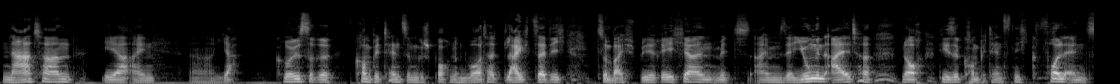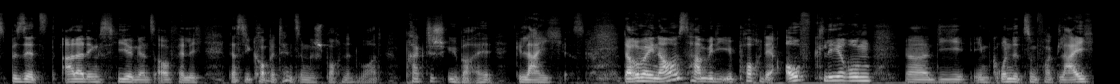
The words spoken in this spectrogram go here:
Nathan eher ein äh, ja größere Kompetenz im gesprochenen Wort hat, gleichzeitig zum Beispiel Recher mit einem sehr jungen Alter noch diese Kompetenz nicht vollends besitzt. Allerdings hier ganz auffällig, dass die Kompetenz im gesprochenen Wort praktisch überall gleich ist. Darüber hinaus haben wir die Epoche der Aufklärung, äh, die im Grunde zum Vergleich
